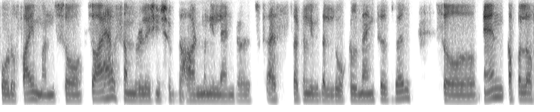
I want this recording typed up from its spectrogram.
four to five months. So, so I have some relationship with the hard money lenders, as certainly with the local banks as well. So, and a couple of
